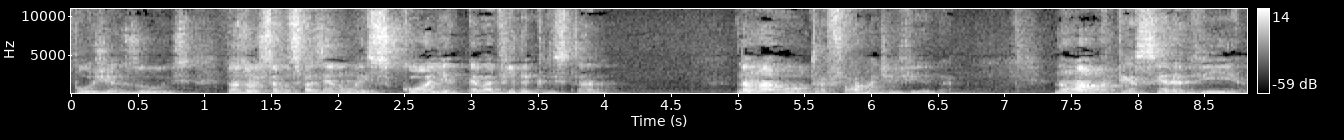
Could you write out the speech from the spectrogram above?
por Jesus, nós não estamos fazendo uma escolha pela vida cristã. Não há outra forma de vida. Não há uma terceira via.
